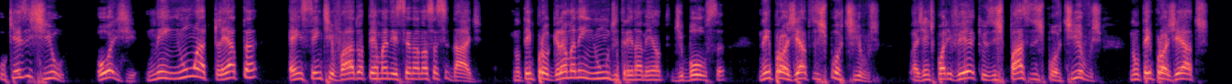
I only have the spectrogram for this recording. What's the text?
o que existiu. Hoje, nenhum atleta é incentivado a permanecer na nossa cidade. Não tem programa nenhum de treinamento, de bolsa, nem projetos esportivos. A gente pode ver que os espaços esportivos não têm projetos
